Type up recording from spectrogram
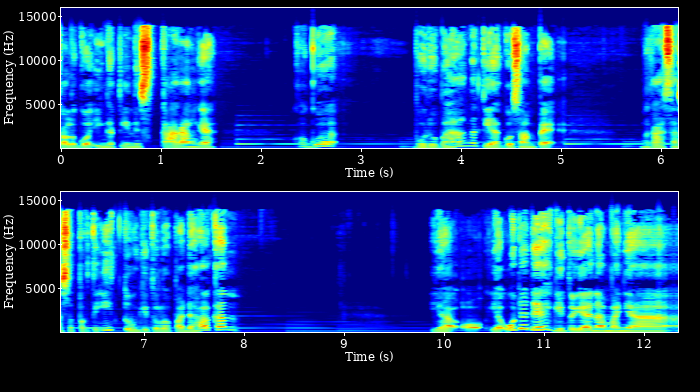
kalau gue inget ini sekarang ya kok gue bodoh banget ya gue sampai ngerasa seperti itu gitu loh. Padahal kan ya oh ya udah deh gitu ya namanya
